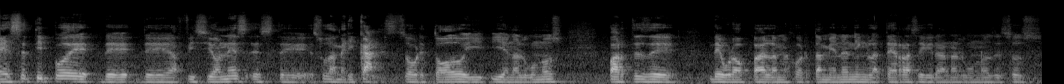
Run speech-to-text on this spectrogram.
ese tipo de, aficiones este, sudamericanas, sobre todo, y, en algunas partes de, Europa, a lo mejor también en Inglaterra seguirán algunos de esos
